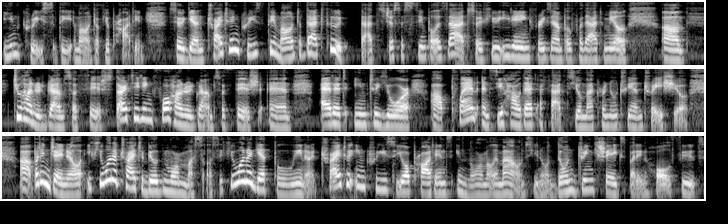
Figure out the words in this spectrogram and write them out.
increase the amount of your protein. So again, try to increase the amount of that food. That's just as simple as that. So if you're eating, for example, for that meal, um, 200 grams of fish. Start eating 400 grams of fish and add it into your uh, plan and see how that affects your macronutrient ratio. Uh, but in general, if you want to try to build more muscles, if you want to get leaner, try to increase your proteins in normal amounts. You know, don't drink shakes, but in whole foods.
